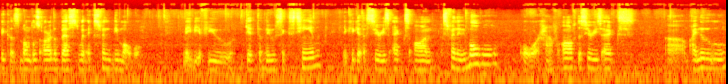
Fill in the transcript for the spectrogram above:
because bundles are the best with Xfinity Mobile. Maybe if you get the new 16, you could get a Series X on Xfinity Mobile or half off the Series X. Um, I knew,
